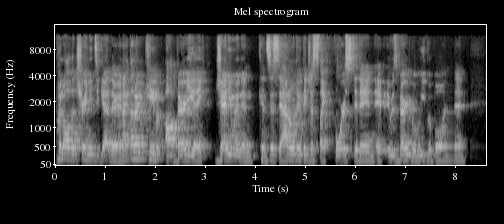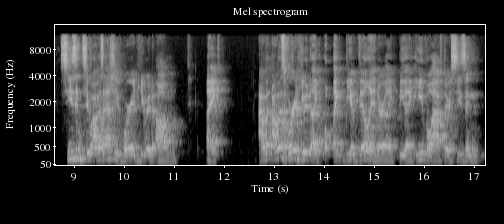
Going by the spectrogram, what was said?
put all the training together. And I thought it came off very like genuine and consistent. I don't think they just like forced it in. It, it was very believable. And then season two, I was actually worried he would um like I wa- I was worried he would like like be a villain or like be like evil after season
